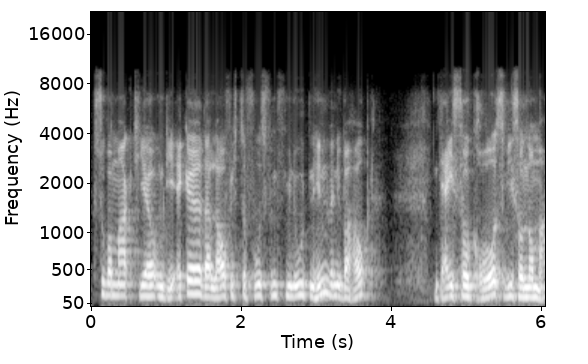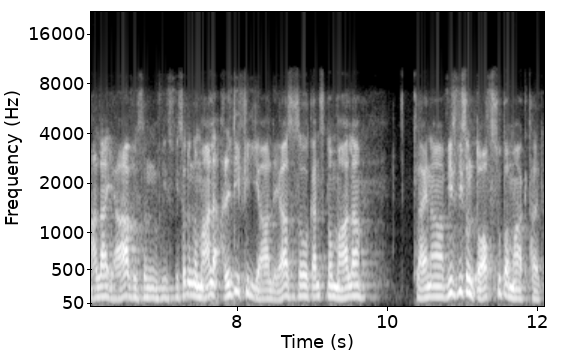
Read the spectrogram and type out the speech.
Supermarkt hier um die Ecke, da laufe ich zu Fuß fünf Minuten hin, wenn überhaupt. Der ist so groß wie so ein normaler, ja, wie so, ein, wie, wie so eine normale Aldi-Filiale, ja, also so ganz normaler, kleiner, wie, wie so ein Dorfsupermarkt halt.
